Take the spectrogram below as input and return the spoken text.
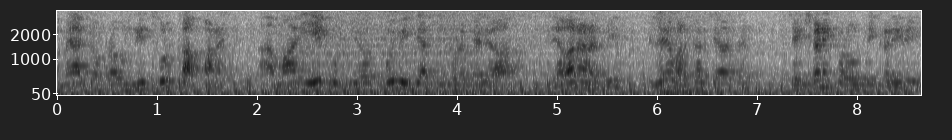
અમે આ ચોપડાઓ નિઃશુલ્ક આપવાના આમાં એક ઉપયોગ કોઈ વિદ્યાર્થી જોડે અમે લેવા લેવાના નથી. એટલે વળતર સેવા શૈક્ષણિક પ્રવૃત્તિ કરી રહી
